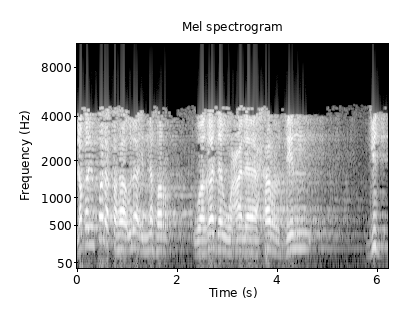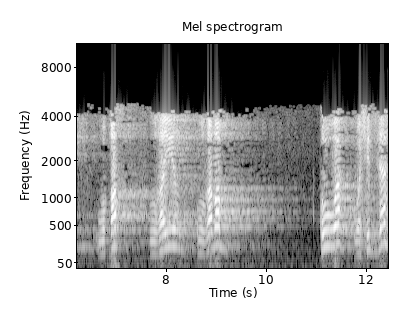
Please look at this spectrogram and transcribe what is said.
لقد انطلق هؤلاء النفر وغدوا على حرد جد. وقصد وغيظ وغضب قوة وشدة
